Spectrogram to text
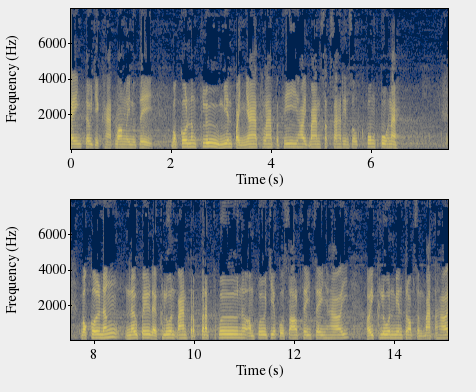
ឯងទៅជាខាតបង់អីនោះទេបុគ្គលនឹងភ្លឺមានបញ្ញាថ្លាពធីហើយបានសិក្សារៀនសូត្រខ្ពង់ខ្ពស់ណាស់បុគ្គលនឹងនៅពេលដែលខ្លួនបានប្រព្រឹត្តធ្វើនៅអំពើជាកុសលផ្សេងផ្សេងហើយហើយខ្លួនមានទ្រព្យសម្បត្តិហើយ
